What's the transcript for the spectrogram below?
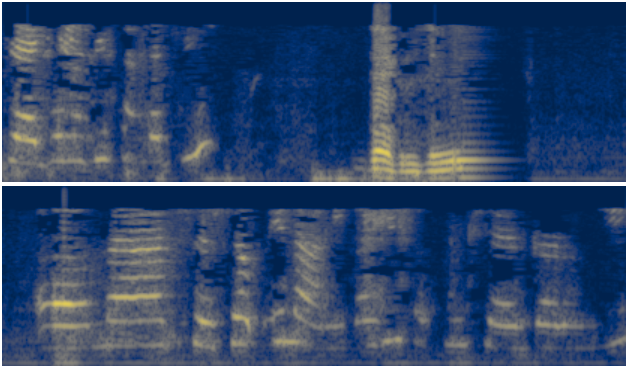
जय गुरु जी संगत जी। जय गुरु जी। मैं फिर अपनी नानी का ही सत्संग शेयर करूँगी।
